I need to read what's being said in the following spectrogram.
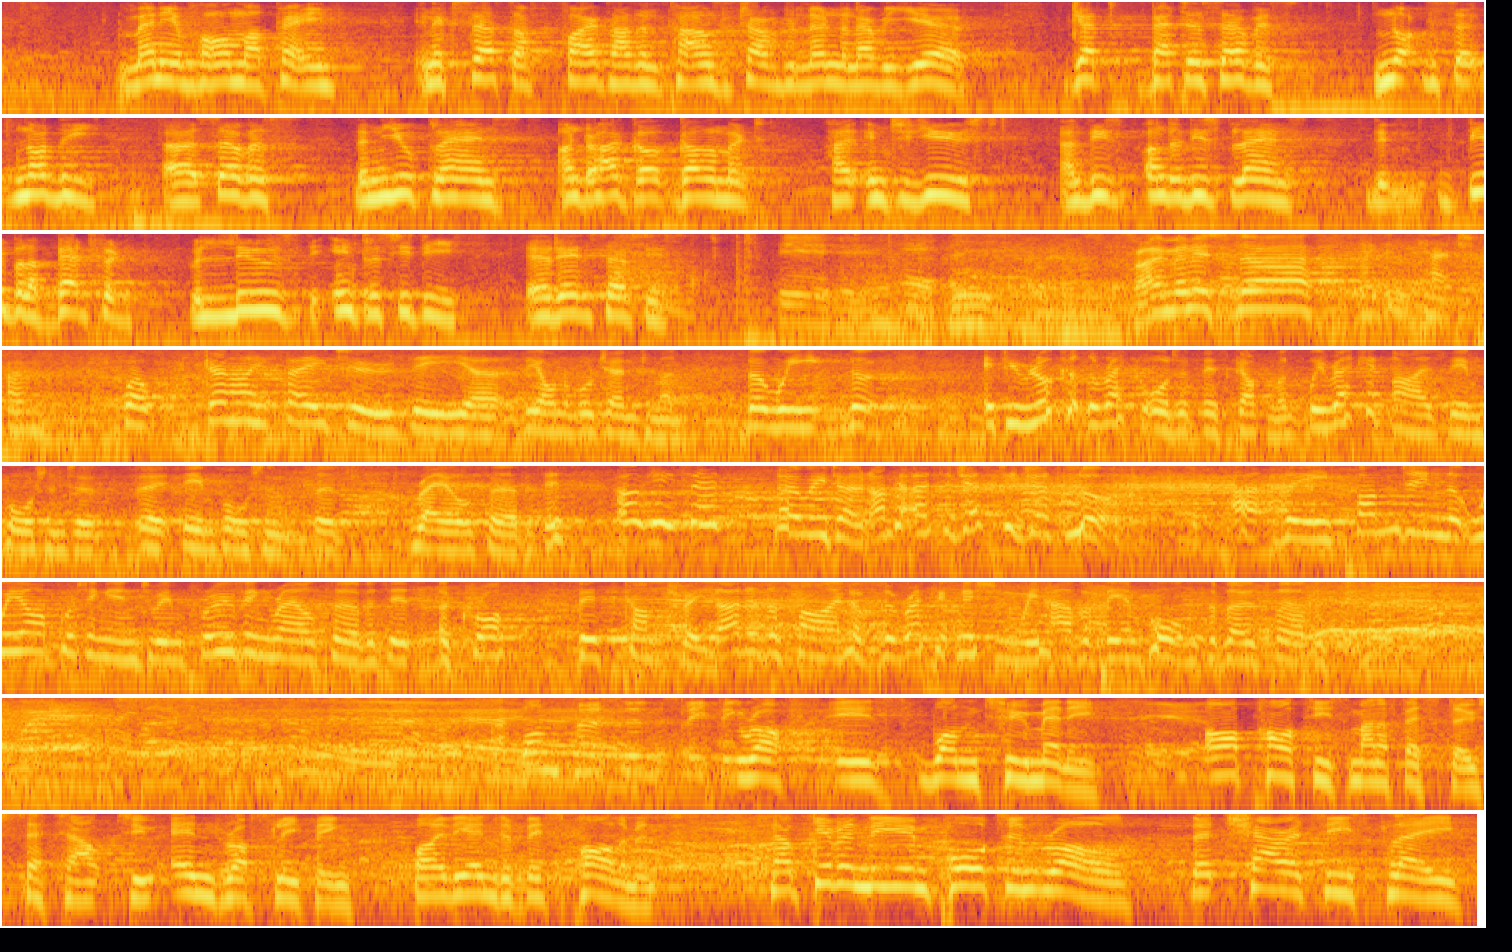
many of whom are paying in excess of £5,000 to travel to London every year, get better service, not the, not the uh, service the new plans under our go- government have introduced? And these, under these plans, the people of Bedford will lose the intercity uh, rail services. Prime Minister. I didn't catch. Um, well, can I say to the uh, the honourable gentleman that we that if you look at the record of this government, we recognise the importance of uh, the importance of rail services. Oh, he says no, we don't. I, I suggest he just looks at the funding that we are putting into improving rail services across this country. That is a sign of the recognition we have of the importance of those services. One person sleeping rough is one too many. Our party's manifesto set out to end rough sleeping by the end of this Parliament. Now, given the important role that charities play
